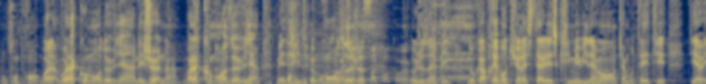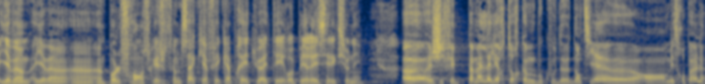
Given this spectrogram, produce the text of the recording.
On comprend. Voilà, voilà comment on devient, les jeunes, hein. voilà comment on devient médaille de bronze aux, Jeux, aux, Jeux Olympiques. Donc après, bon, tu es resté à l'escrime, évidemment. Tu as monté. Il y avait, un, il y avait un, un pôle France ou quelque chose comme ça qui a fait qu'après, tu as été repéré, sélectionné? Euh, j'ai fait pas mal d'allers-retours comme beaucoup d'Antillais euh, en métropole,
